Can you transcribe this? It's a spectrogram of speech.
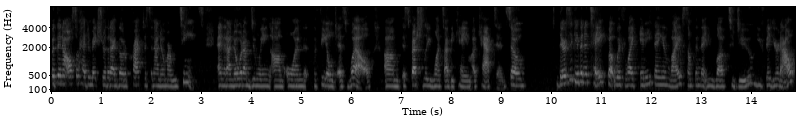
But then I also had to make sure that I go to practice and I know my routines and that I know what I'm doing um, on the field as well. Um, especially once I became became a captain. So there's a give and a take, but with like anything in life, something that you love to do, you figure it out,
